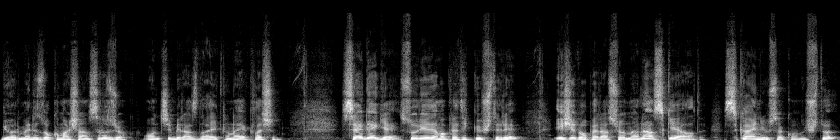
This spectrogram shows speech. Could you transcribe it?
görmeniz okuma şansınız yok. Onun için biraz daha ekrana yaklaşın. SDG, Suriye Demokratik Güçleri IŞİD operasyonlarını askıya aldı. Sky News'a konuştu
